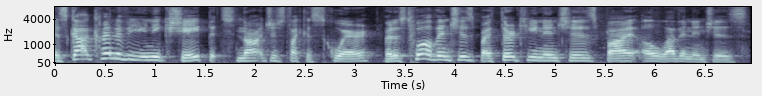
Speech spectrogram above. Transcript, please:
It's got kind of a unique shape. It's not just like a square, but it's 12 inches by 13 inches by 11 inches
